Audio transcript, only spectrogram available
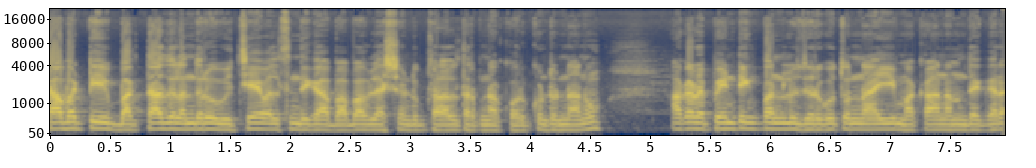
కాబట్టి భక్తాదులందరూ విచ్చేయవలసిందిగా బాబా బ్లాస్ యూట్యూబ్ ఛానల్ తరపున కోరుకుంటున్నాను. అక్కడ పెయింటింగ్ పనులు జరుగుతున్నాయి మకానం దగ్గర.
